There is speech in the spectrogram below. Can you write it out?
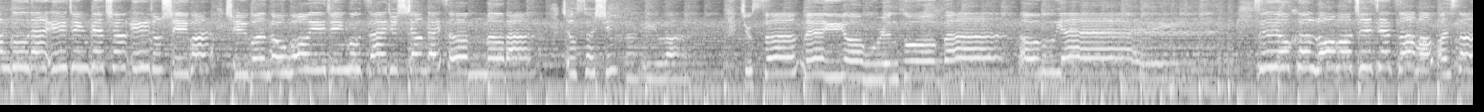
当孤单已经变成一种习惯，习惯到我已经不再去想该怎么办。就算心烦意乱，就算没有人作伴。Oh yeah，自由和落寞之间怎么换算？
